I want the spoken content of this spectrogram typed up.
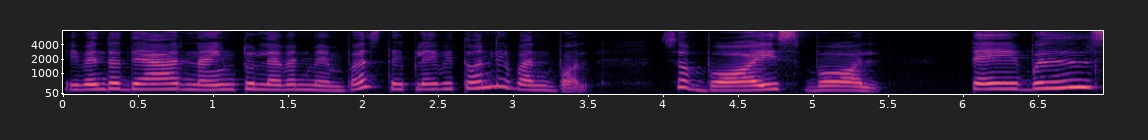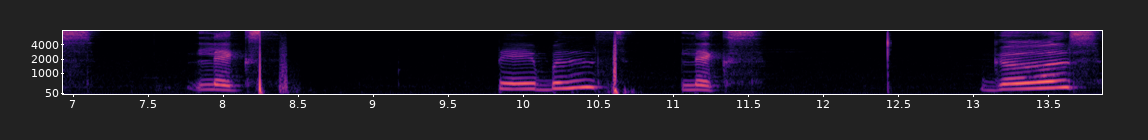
Even though there are 9 to 11 members, they play with only one ball. So boys ball. Tables legs tables legs girls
